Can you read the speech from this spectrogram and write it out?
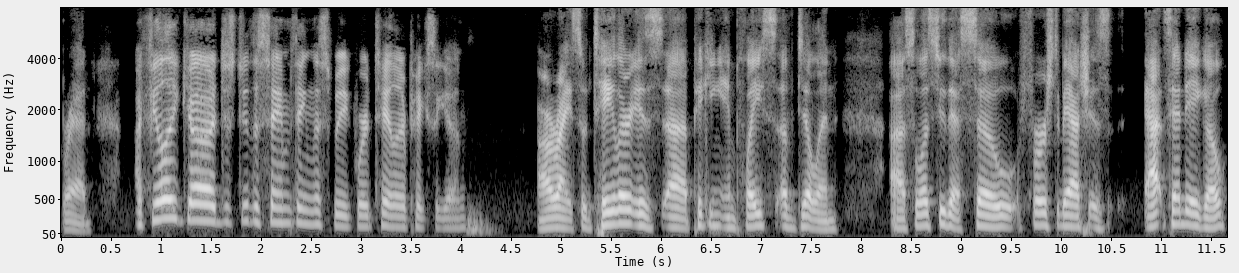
Brad? I feel like uh, just do the same thing this week where Taylor picks again. All right. So Taylor is uh, picking in place of Dylan. Uh, so let's do this. So first match is at San Diego.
